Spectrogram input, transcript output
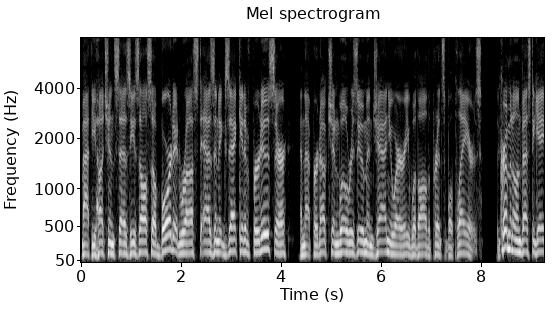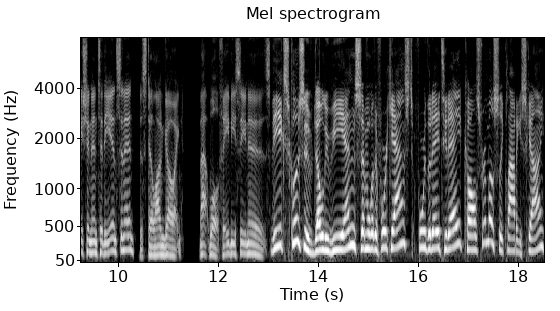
Matthew Hutchins says he's also boarded Rust as an executive producer and that production will resume in January with all the principal players. The criminal investigation into the incident is still ongoing. Matt Wolf, ABC News. The exclusive WBEN 7 weather forecast for the day today calls for a mostly cloudy sky.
